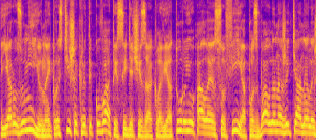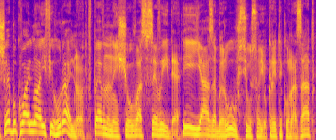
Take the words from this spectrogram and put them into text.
Я розумію, найпростіше критикувати, сидячи за клавіатурою, але Софія позбавлена життя не лише буквально, а й фігурально. Впевнений, що у вас все вийде, і я заберу всю свою критику назад,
